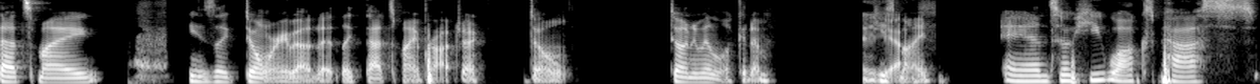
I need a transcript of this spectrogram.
that's my, he's like, don't worry about it. Like, that's my project. Don't, don't even look at him. He's yes. mine. And so he walks past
